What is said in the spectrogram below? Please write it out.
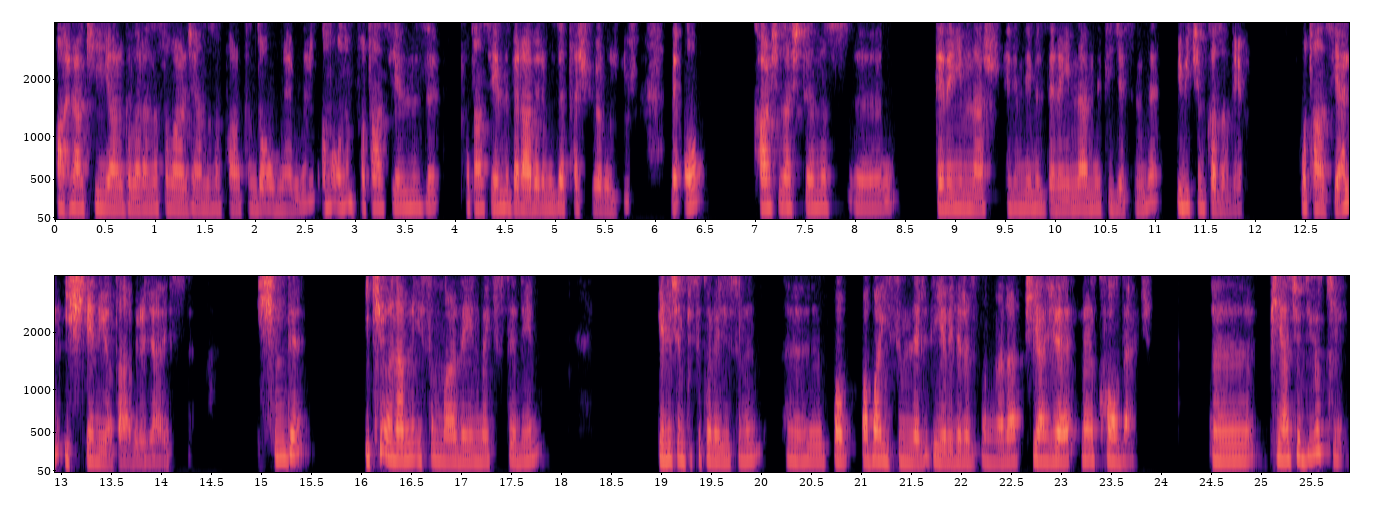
ahlaki yargılara nasıl varacağımızın farkında olmayabiliriz ama onun potansiyelinizi potansiyelini beraberimizde taşıyoruzdur ve o karşılaştığımız e, deneyimler, edindiğimiz deneyimler neticesinde bir biçim kazanıyor. Potansiyel işleniyor tabiri caizse. Şimdi iki önemli isim var değinmek istediğim. Gelişim psikolojisinin e, baba isimleri diyebiliriz bunlara. Piaget ve Kohlberg. E, Piaget diyor ki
